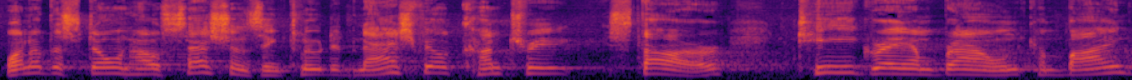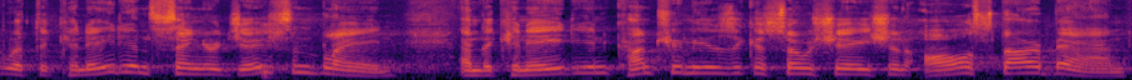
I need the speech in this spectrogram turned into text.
One of the Stonehouse sessions included Nashville country star T. Graham Brown combined with the Canadian singer Jason Blaine and the Canadian Country Music Association All-Star Band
